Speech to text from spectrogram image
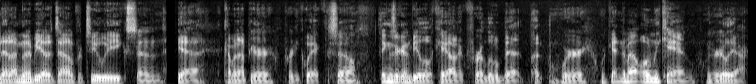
then I'm going to be out of town for two weeks, and yeah, coming up here pretty quick. So things are going to be a little chaotic for a little bit, but we're we're getting them out when we can. We really are.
